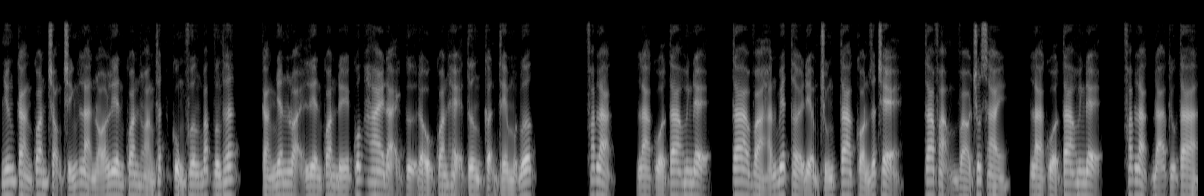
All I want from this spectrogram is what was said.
nhưng càng quan trọng chính là nó liên quan hoàng thất cùng phương bắc vương thất, càng nhân loại liên quan đế quốc hai đại cự đầu quan hệ tương cận thêm một bước. Pháp lạc, là của ta huynh đệ, ta và hắn biết thời điểm chúng ta còn rất trẻ, ta phạm vào chút sai, là của ta huynh đệ pháp lạc đã cứu ta,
